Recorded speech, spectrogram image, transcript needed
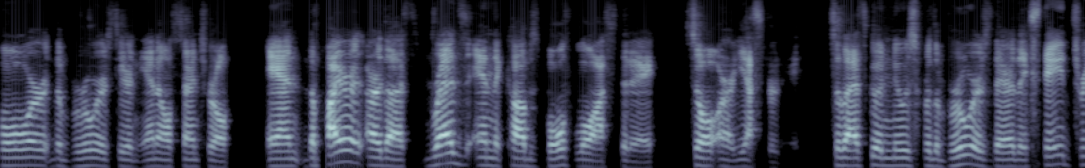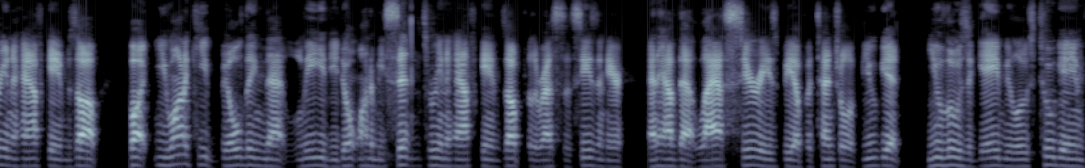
for the Brewers here in the NL Central, and the Pirate or the Reds and the Cubs both lost today, so or yesterday. So that's good news for the Brewers there. They stayed three and a half games up, but you want to keep building that lead. You don't want to be sitting three and a half games up for the rest of the season here and have that last series be a potential. If you get you lose a game, you lose two games,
